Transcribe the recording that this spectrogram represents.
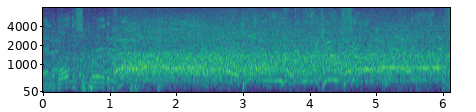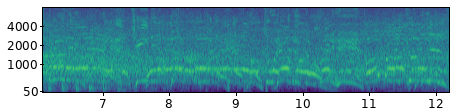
And of all the superlatives. Closed with a huge shot! Still undisputed! 18 and best welterweight in the world! Right hand. Oh my goodness!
